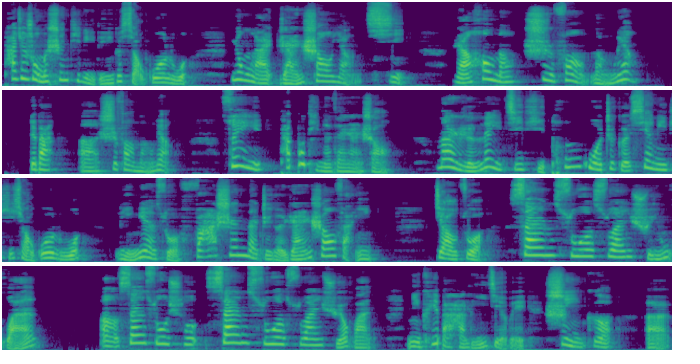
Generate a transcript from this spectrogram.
它就是我们身体里的一个小锅炉，用来燃烧氧气，然后呢释放能量，对吧？啊，释放能量，所以它不停的在燃烧。那人类机体通过这个线粒体小锅炉里面所发生的这个燃烧反应，叫做三羧酸循环。嗯，三羧酸三羧酸循环，你可以把它理解为是一个呃，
